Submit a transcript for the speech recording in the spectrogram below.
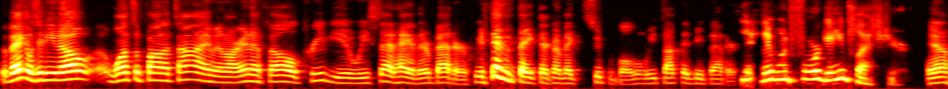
the Bengals, and you know, once upon a time in our NFL preview, we said, hey, they're better. We didn't think they're going to make the Super Bowl, but we thought they'd be better. they- they won four games last year. Yeah.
